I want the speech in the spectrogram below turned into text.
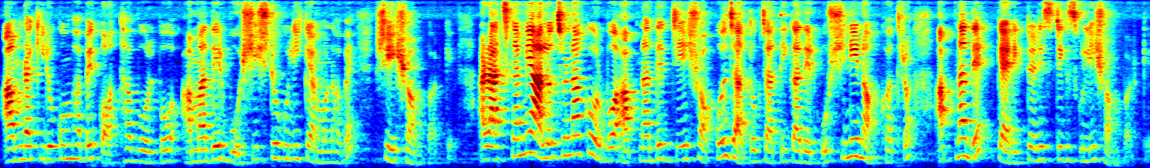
আমরা কীরকমভাবে কথা বলব, আমাদের বৈশিষ্ট্যগুলি কেমন হবে সেই সম্পর্কে। আর আজকে আমি আলোচনা করব আপনাদের যে সকল জাতক জাতিকাদের অশ্বিনী নক্ষত্র, আপনাদের ক্যারেক্টারিস্টিক্সগুলি সম্পর্কে।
